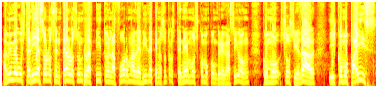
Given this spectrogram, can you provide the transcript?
A mí me gustaría solo centrarlos un ratito en la forma de vida que nosotros tenemos como congregación, como sociedad y como país.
